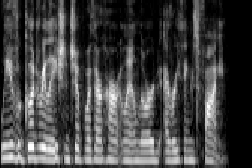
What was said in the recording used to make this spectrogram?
We have a good relationship with our current landlord. Everything's fine.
